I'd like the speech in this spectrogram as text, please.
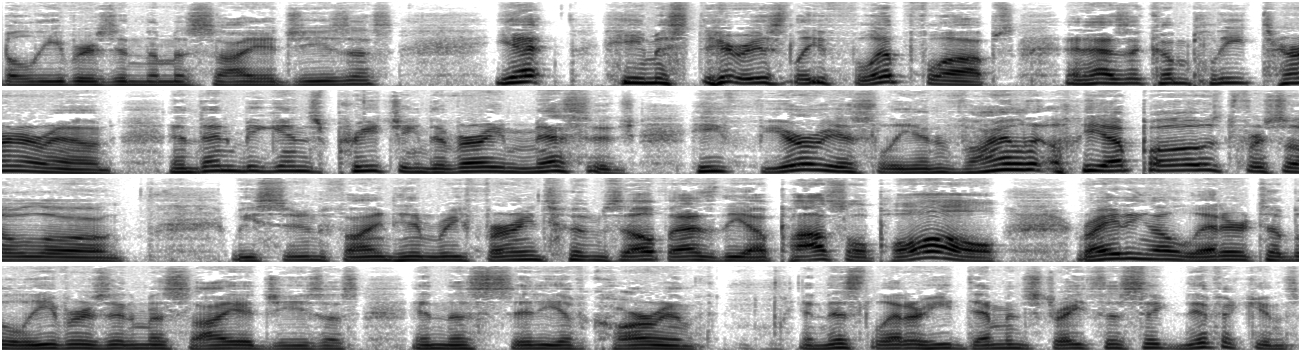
believers in the Messiah Jesus. Yet he mysteriously flip flops and has a complete turnaround, and then begins preaching the very message he furiously and violently opposed for so long. We soon find him referring to himself as the Apostle Paul, writing a letter to believers in Messiah Jesus in the city of Corinth. In this letter, he demonstrates the significance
